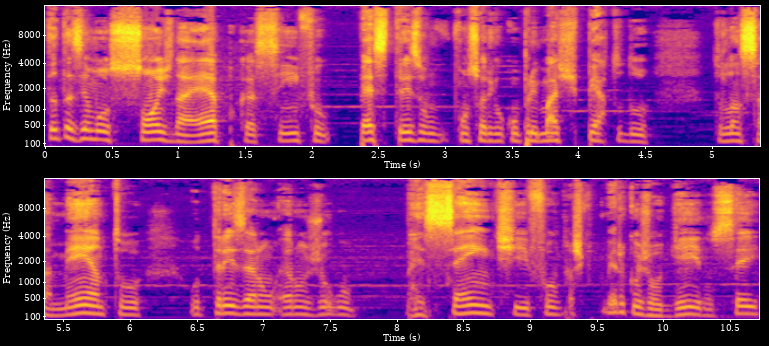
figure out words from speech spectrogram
tantas emoções na época, assim. Foi, o PS3 é um console que eu comprei mais perto do, do lançamento. O 3 era um, era um jogo recente. Foi acho que o primeiro que eu joguei, não sei.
